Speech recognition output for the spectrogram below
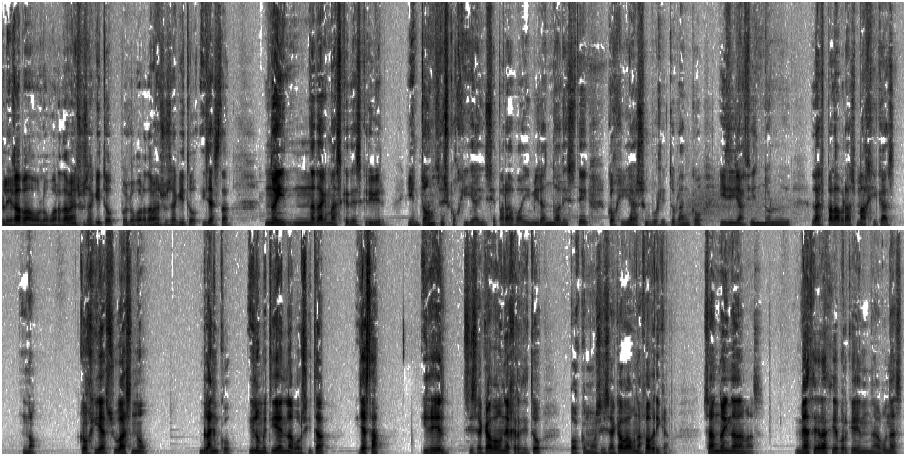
plegaba o lo guardaba en su saquito, pues lo guardaba en su saquito y ya está. No hay nada más que describir. Y entonces cogía y se paraba y mirando al este, cogía su burrito blanco y haciendo las palabras mágicas. No. Cogía su asno blanco y lo metía en la bolsita y ya está. Y de él, si sacaba un ejército, pues como si sacaba una fábrica. O sea, no hay nada más. Me hace gracia porque en algunas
